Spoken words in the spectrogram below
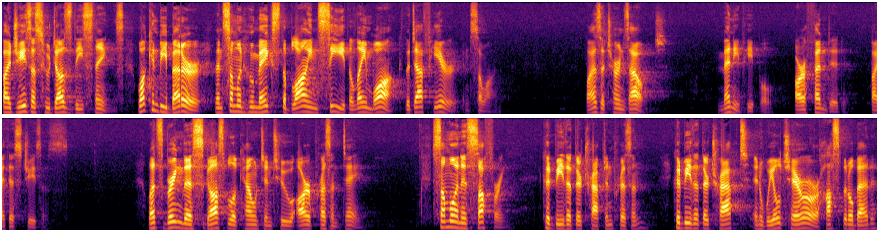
by Jesus who does these things? What can be better than someone who makes the blind see, the lame walk, the deaf hear, and so on? Well, as it turns out, many people are offended by this Jesus. Let's bring this gospel account into our present day. Someone is suffering. It could be that they're trapped in prison. It could be that they're trapped in a wheelchair or a hospital bed.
